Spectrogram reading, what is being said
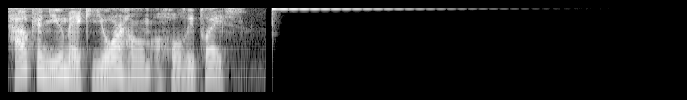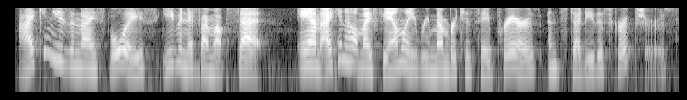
How can you make your home a holy place? I can use a nice voice even if I'm upset, and I can help my family remember to say prayers and study the scriptures.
